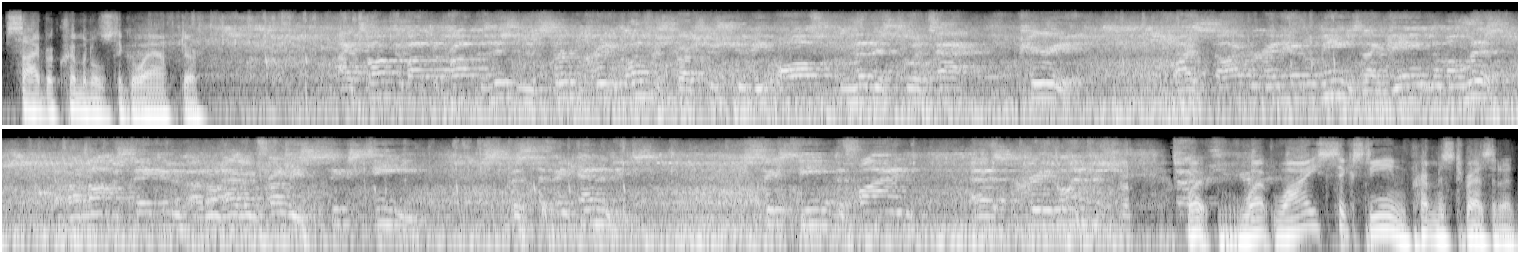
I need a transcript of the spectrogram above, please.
cyber criminals to go after. I talked about that certain critical infrastructure should be off limits to attack, period. By cyber or any other means. I gave them a list. If I'm not mistaken, I don't have in front of me 16 specific entities. 16 defined as critical infrastructure. What, what, why 16, Mr. President?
